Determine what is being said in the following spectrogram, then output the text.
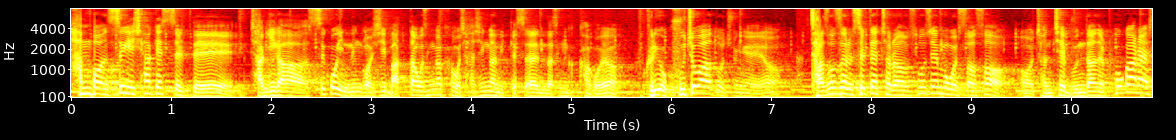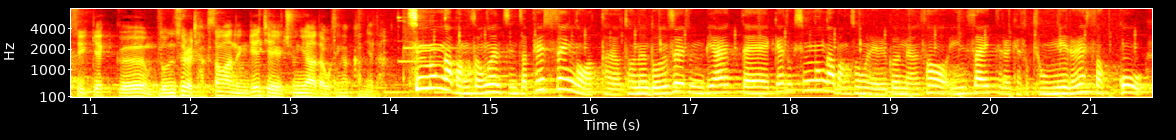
한 번 쓰기 시작했을 때 자기가 쓰고 있는 것이 맞다고 생각하고 자신감 있게 써야 된다 생각하고요. 그리고 구조화도 중요해요. 자소서를 쓸 때처럼 소제목을 써서 어, 전체 문단을 포괄할 수 있게끔 논술을 작성하는 게 제일 중요하다고 생각합니다. 신문과 방송은 진짜 필수인 것 같아요. 저는 논술 준비할 때 계속 신문과 방송을 읽으면서 인사이트를 계속 정리를 했었고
